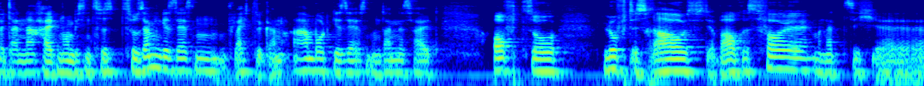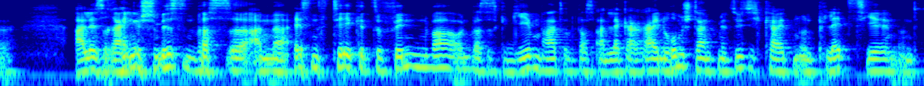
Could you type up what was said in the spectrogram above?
wird danach halt noch ein bisschen zu, zusammengesessen, vielleicht sogar noch Armbrot gesessen und dann ist halt oft so, Luft ist raus, der Bauch ist voll, man hat sich äh, alles reingeschmissen, was äh, an der Essenstheke zu finden war und was es gegeben hat und was an Leckereien rumstand mit Süßigkeiten und Plätzchen und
